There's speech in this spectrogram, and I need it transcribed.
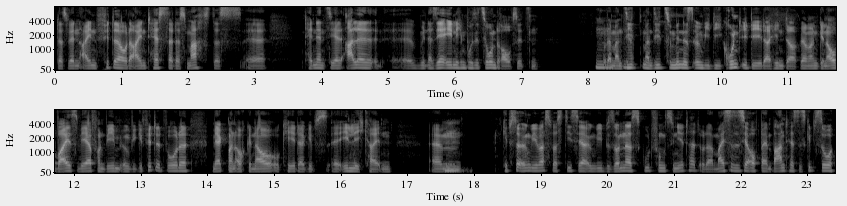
dass wenn ein Fitter oder ein Tester das macht, dass äh, tendenziell alle äh, mit einer sehr ähnlichen Position drauf sitzen. Mhm, oder man sieht, ja. man sieht zumindest irgendwie die Grundidee dahinter. Wenn man genau weiß, wer von wem irgendwie gefittet wurde, merkt man auch genau, okay, da gibt es äh, Ähnlichkeiten. Ähm, mhm. Gibt es da irgendwie was, was dies Jahr irgendwie besonders gut funktioniert hat? Oder meistens ist ja auch beim Bahntest, es gibt so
